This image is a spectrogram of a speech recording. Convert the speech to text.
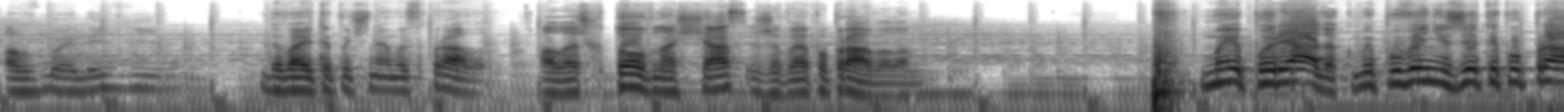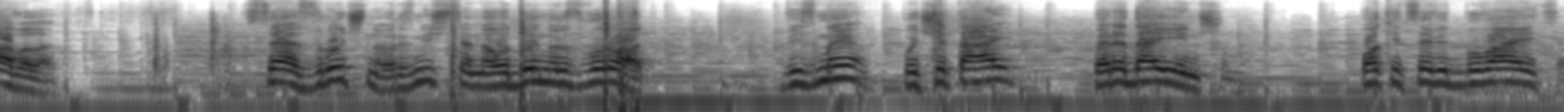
А в мене є. Давайте почнемо з правил. Але ж хто в наш час живе по правилам? Ми порядок, ми повинні жити по правилах. Все зручно розміщується на один розворот. Візьми, почитай, передай іншому. Поки це відбувається,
